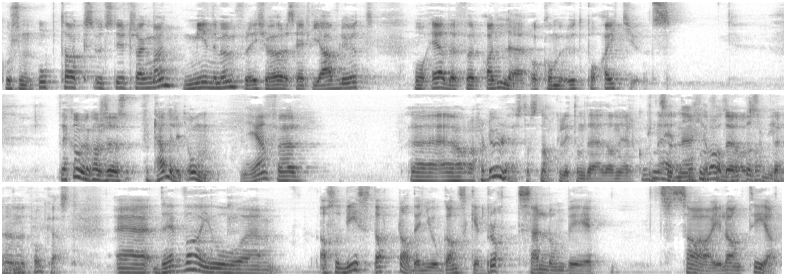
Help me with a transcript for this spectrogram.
Hvordan opptaksutstyr trenger man? Minimum for å ikke høres helt jævlig ut. Og er det for alle å komme ut på iTunes? Det kan vi kanskje fortelle litt om. Ja. For eh, har du lyst til å snakke litt om det, Daniel? Hvordan, er, Siden hvordan var det å starte en podkast? Eh, det var jo eh, Altså, vi starta den jo ganske brått, selv om vi sa i lang tid at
